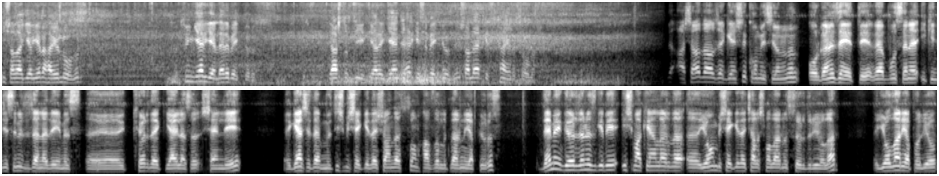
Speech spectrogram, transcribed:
İnşallah Gerger'e hayırlı olur. Bütün Gergerleri bekliyoruz. Yaşlısı, ihtiyarı, genci herkesi bekliyoruz. İnşallah herkesin hayırlısı olur. Aşağı Dağlıca Gençlik Komisyonu'nun organize ettiği ve bu sene ikincisini düzenlediğimiz e, Kördek Yaylası Şenliği e, gerçekten müthiş bir şekilde şu anda son hazırlıklarını yapıyoruz. Demin gördüğünüz gibi iş makineleri de e, yoğun bir şekilde çalışmalarını sürdürüyorlar. E, yollar yapılıyor,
